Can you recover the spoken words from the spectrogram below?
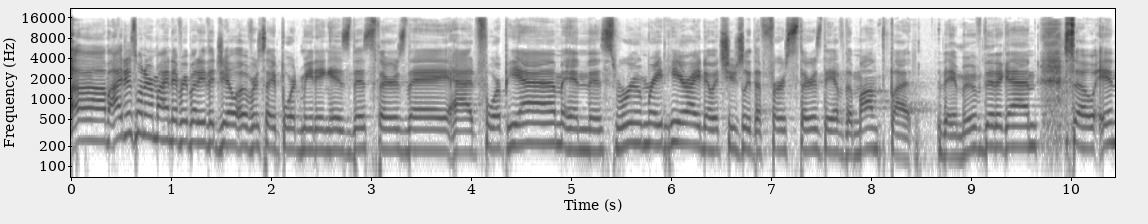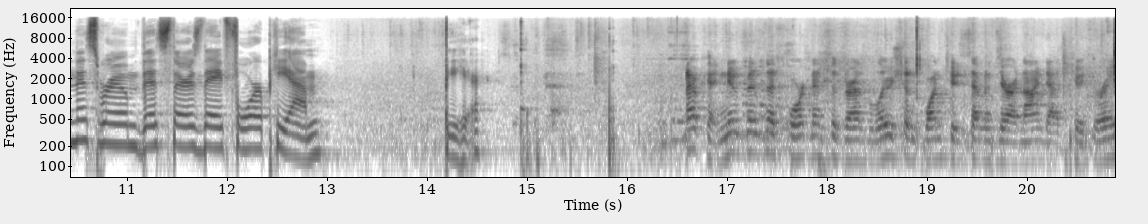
Um, I just want to remind everybody the Jail Oversight Board meeting is this Thursday at 4 p.m. in this room right here. I know it's usually the first Thursday of the month, but they moved it again. So in this room this Thursday, 4 p.m. Be here. Okay, new business ordinances resolutions 12709-23.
